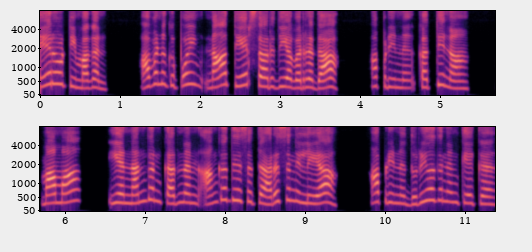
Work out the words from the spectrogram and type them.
தேரோட்டி மகன். அவனுக்கு போய் நான் தேர் சாரதியா வர்றதா? அப்படின்னு கத்தினா மாமா என் நண்பன் கர்ணன் அங்க தேசத்து அரசன் இல்லையா? அப்படின்னு துரியோதனன் கேட்க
